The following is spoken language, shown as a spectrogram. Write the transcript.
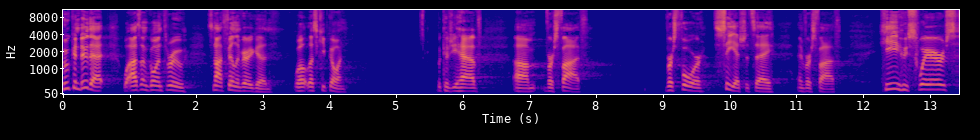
who can do that? Well, as I'm going through, it's not feeling very good. Well, let's keep going. Because you have um, verse 5. Verse 4, C, I should say, and verse 5. He who swears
